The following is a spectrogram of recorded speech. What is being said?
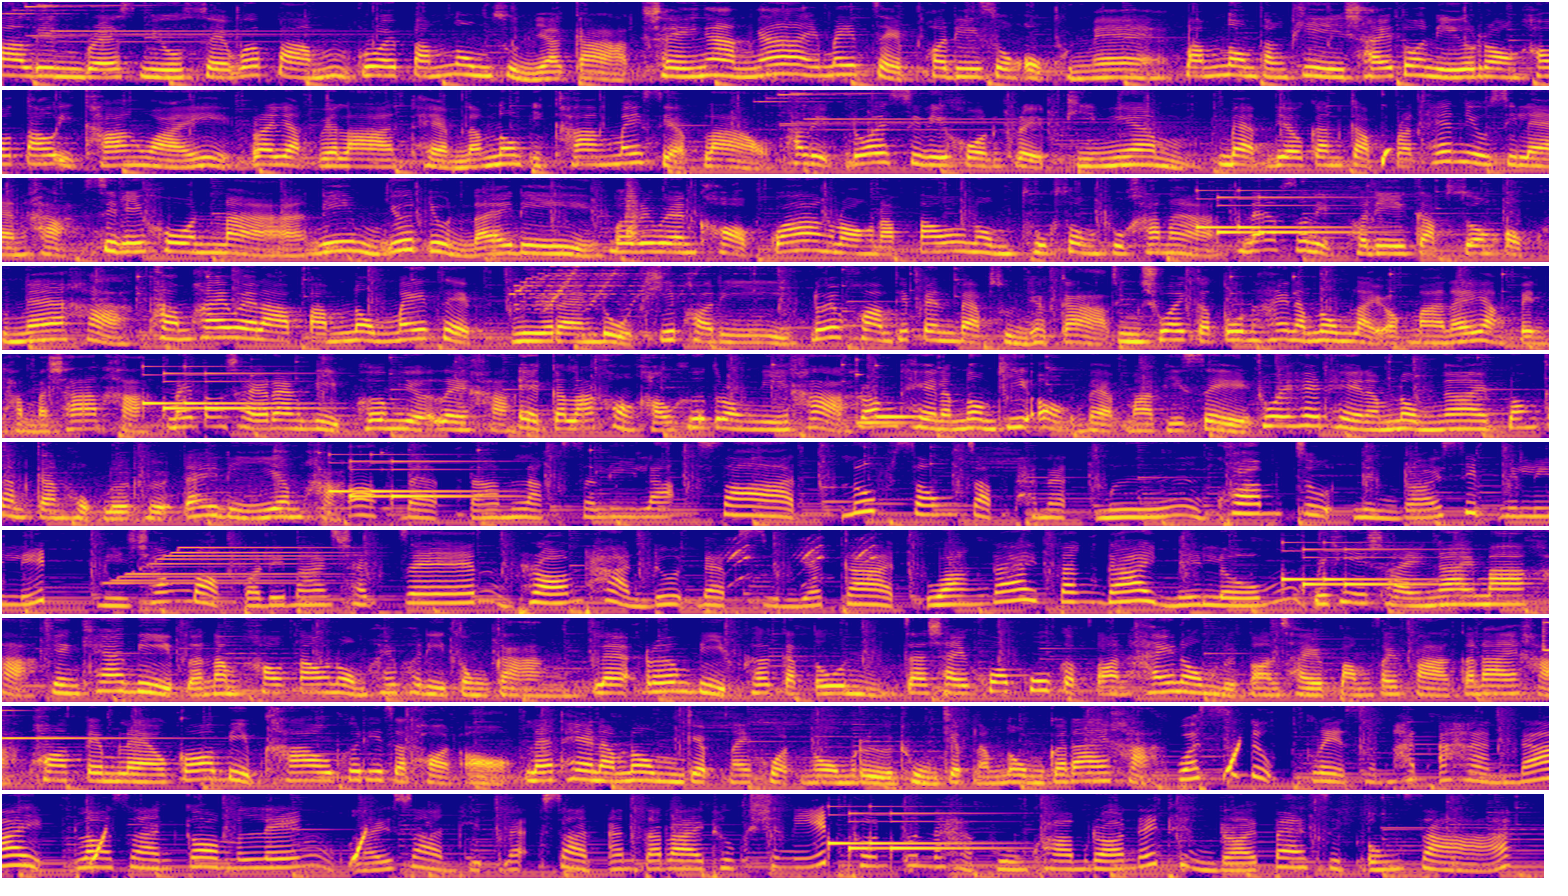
ฟาลินเบรสมิลเซเวอร์ปั๊มกรวยปั๊มนมสุญญากาศ ใช้งานง่ายไม่เจ็บพอดีทรวงอกคุณแม่ ปั๊มนมทั้งทีใช้ตัวนี้รองเข้าเต้าอีกข้างไว้ ประหยัดเวลาแถมน้ำนมอีกข้างไม่เสียเปล่า ผลิตด้วยซิลิโคนเกรดพรีเมียม แบบเดียวกันกับประเทศนิวซีแลนด์ค่ะ ซิลิโคนหนานิ่ม ยืดหยุ่นได้ดี บริเวณขอบกว้างรองรับเต้านมทุกทรงทุกขนาด แนบสนิทพอดีกับทรวงอกคุณแม่ค่ะทำให้เวลาปั๊มนมไม่เจ็บ มีแรงดูดที่พอดี ด้วยความที่เป็นแบบสุญญากาศ จึงช่วยกระตุ้นให้น้ำนมไหลออกมาได้อย่างเป็นธรรมชาติค่ะ ไม่ต้องใช้แรงบีบเพิ่มเยอะเลยค่ะ เอกลักษณ์ของเขาคือตรงนี้ค่ะร่องเทน้ำนมที่ออกแบบมาพิเศษ ช่วยให้เทน้ำนมง่าย ป้องกันการหกเลอะเทอะได้ดีเยี่ยมค่ะ ออกแบบตามหลักสรีระศาสตร์ รูปทรงจับถนัดมือ ความจุ 110มิลลิลิตรมีช่องบอกปริมาณชัดเจน พร้อมฐานดูดแบบสุญญากาศ วางได้ตั้งได้ไม่ล้ม วิธีใช้ง่ายมากค่ะ เพียงแค่บีบแล้วนำเข้าเต้านมให้พอดีตรงกลาง และเริ่มบีบเพื่อกระตุ้น จะใช้ควบคู่กับตอนให้นมหรือตอนใช้ปั๊มไฟฟ้าก็ได้ค่ะ พอเต็มแล้วก็บีบเข้าเพื่อที่จะถอดออก และเทน้ำนมเก็บในขวดนม หรือถุงเก็บน้ำนมก็ได้ค่ะ วัสดุเกรดสัมผัสอาหารได้ปลอดสารก่อมะเร็งไร้สารพิษและสารอันตรายทุกชนิดทนอุณหภูมิความร้อนได้ถึง 180 องศา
